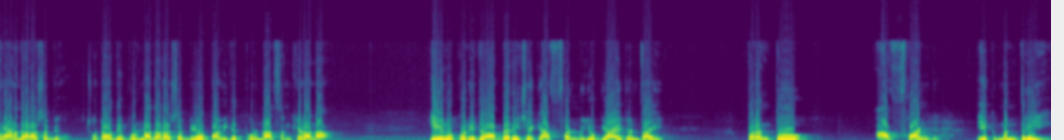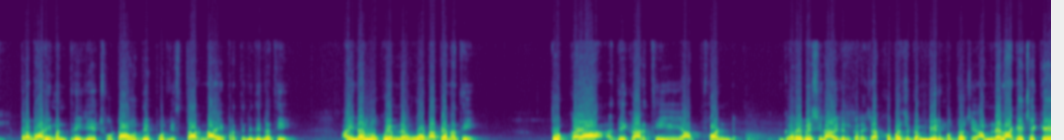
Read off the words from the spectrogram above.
ત્રણ ધારાસભ્યો, છોટાઉદેપુરના ધારાસભ્ય, પાવીજતપુરના સંખેડાના, એ લોકોની જવાબદારી છે કે આ ફંડનું યોગ્ય આયોજન થાય. પરંતુ આ ફંડ એક મંત્રી પ્રભારી મંત્રી જે છોટાઉદેપુર વિસ્તારના એ પ્રતિનિધિ નથી, અહીંના લોકો એમને વોટ આપ્યા નથી, તો કયા અધિકારથી એ આ ફંડ ઘરે બેસીને આયોજન કરે છે? આ ખૂબ જ ગંભીર મુદ્દો છે. અમને લાગે છે કે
